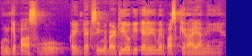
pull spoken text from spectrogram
ان کے پاس وہ کہیں ٹیکسی میں بیٹھی ہوگی کہہ کہ میرے پاس کرایہ نہیں ہے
